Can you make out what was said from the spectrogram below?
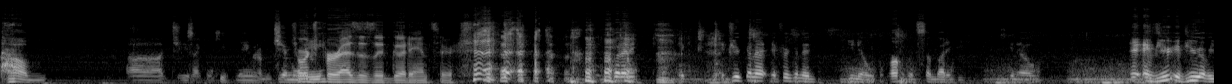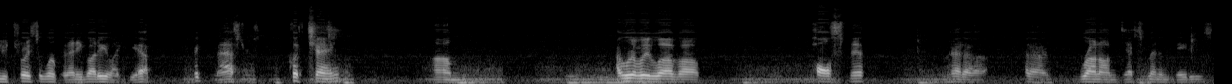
Um, uh, geez, I can keep naming them. Jim George Lee. Perez is a good answer. but I mean, like, if you're gonna if you're gonna you know work with somebody, you know, if you if you have your choice to work with anybody, like you have pick the masters. Cliff Chiang. Um, I really love uh, Paul Smith, who had a a run on the X Men in the '80s.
